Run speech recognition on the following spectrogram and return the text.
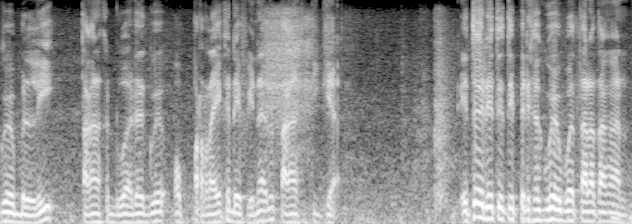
gue beli tangan kedua dan gue oper lagi ke Devina itu tangan ketiga. Itu yang dititipin ke gue buat tanda tangan.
